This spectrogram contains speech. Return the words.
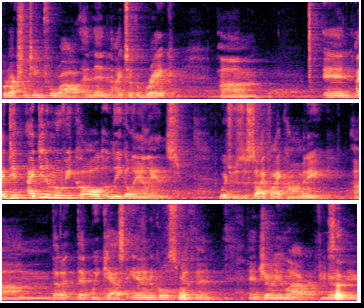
production team for a while, and then I took a break. Um, and I did I did a movie called Illegal Aliens, which was a sci-fi comedy um, that I- that we cast Anna Nicole Smith in and Joanie Laurer. If you know. So-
